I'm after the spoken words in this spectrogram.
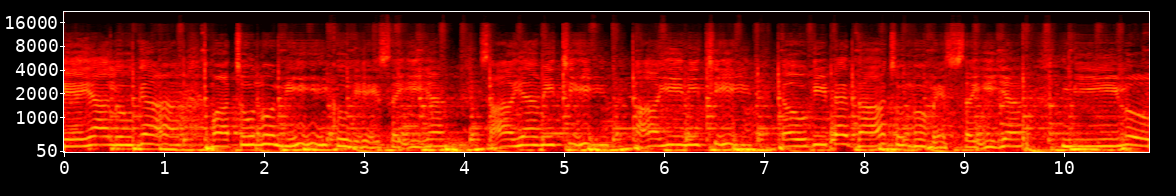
గేయాలుగా మాచును నీకు ఏసయ్య. సాయమిచ్చి ఆయినిచి కౌగిట దాచును మెస్సయ్య. నీలో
